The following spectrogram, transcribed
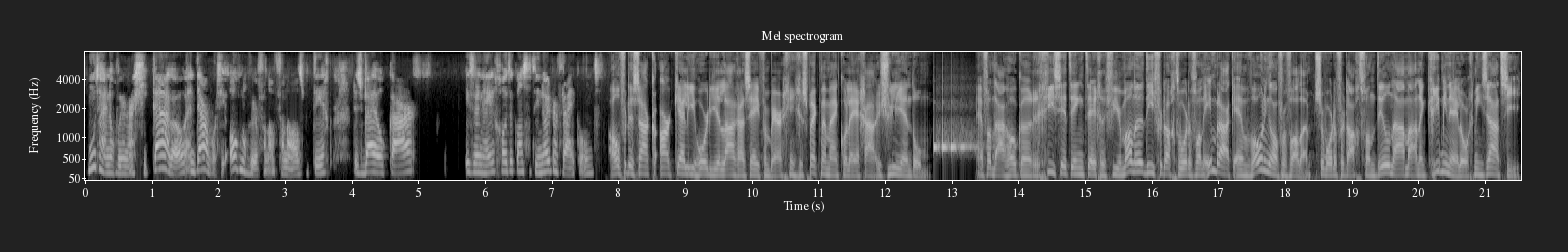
moet hij nog weer naar Chicago. En daar wordt hij ook nog weer van, van alles beticht. Dus bij elkaar is er een hele grote kans dat hij nooit meer vrijkomt. Over de zaak R. Kelly hoorde je Lara Zevenberg in gesprek met mijn collega Julien Dom. En vandaag ook een regiezitting tegen vier mannen die verdacht worden van inbraak en woningovervallen. Ze worden verdacht van deelname aan een criminele organisatie.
